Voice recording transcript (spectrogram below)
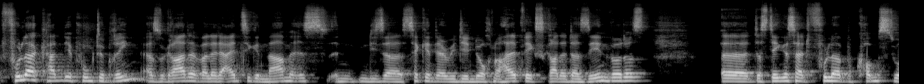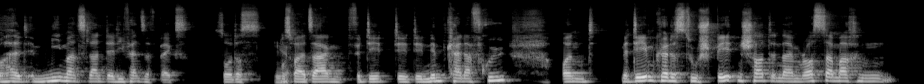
Fuller kann dir Punkte bringen, also gerade weil er der einzige Name ist in, in dieser Secondary, den du auch nur halbwegs gerade da sehen würdest. Äh, das Ding ist halt, Fuller bekommst du halt im Niemandsland der Defensive Backs. So, das ja. muss man halt sagen. Für den, den, den nimmt keiner früh. Und mit dem könntest du späten Shot in deinem Roster machen.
